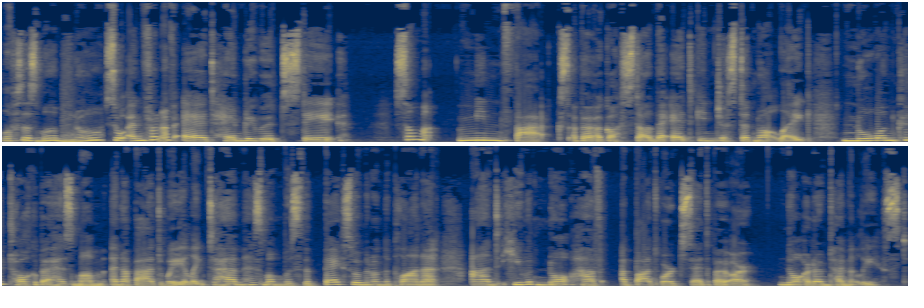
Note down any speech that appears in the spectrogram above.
loves his mum, you know? So in front of Ed, Henry would state some mean facts about Augusta that Ed Gein just did not like. No one could talk about his mum in a bad way. Like to him, his mum was the best woman on the planet and he would not have a bad word said about her not around him at least.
